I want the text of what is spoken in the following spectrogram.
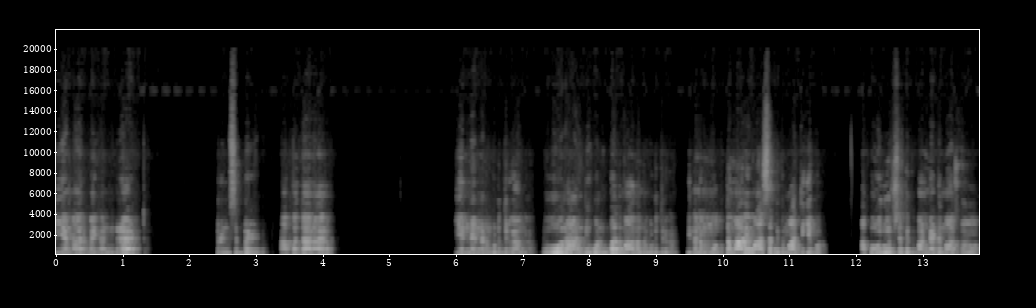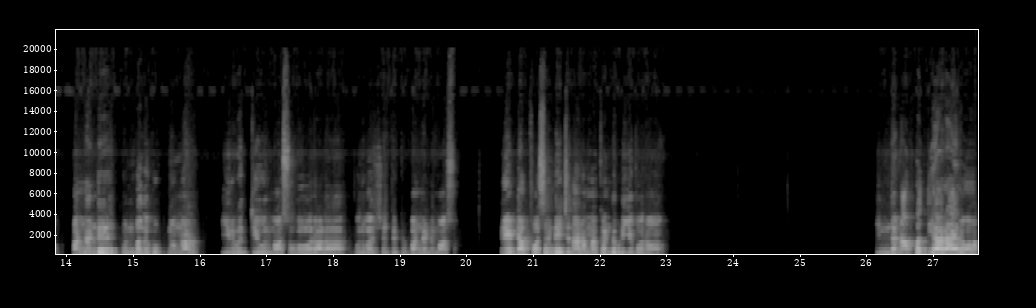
PNR by hundred principal நாற்பத்தாறாயிரம் என்ன என்னன்னு கொடுத்துருக்காங்க. ஓராண்டு ஒன்பது மாதம்னு கொடுத்துருக்காங்க. இதை நம்ம மொத்தமாவே மாசத்துக்கு மாத்திக்க போறோம். அப்போ ஒரு வருஷத்துக்கு பன்னெண்டு மாசம். பன்னெண்டு ஒன்பதை கூட்டினோம்னா இருபத்தி ஒரு மாசம் ஓவராலா ஒரு வருஷத்துக்கு பன்னெண்டு மாசம். ரேட் ஆஃப் பர்சன்டேஜ் தான் நம்ம கண்டுபிடிக்க போறோம். இந்த நாற்பத்தி ஆறாயிரம்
